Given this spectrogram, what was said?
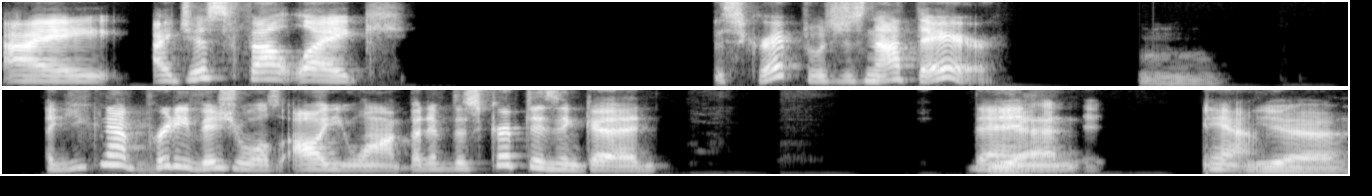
I I just felt like the script was just not there. Mm. like you can have pretty visuals all you want but if the script isn't good then yeah yeah. Yeah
